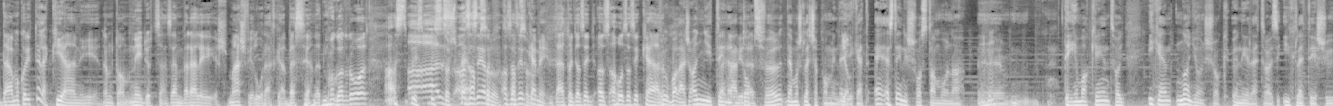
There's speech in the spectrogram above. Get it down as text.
de amikor itt tényleg kiállni, nem tudom, 4-500 ember elé, és másfél órát kell beszélned magadról, az, biztos, az, az, azért, abszolút, az azért abszolút. kemény. Tehát, hogy az egy, az, ahhoz azért kell. Jó, Balázs, annyi témát dobsz föl, de most lecsapom mindegyiket. Jó. E- ezt én is hoztam volna uh-huh. ö, témaként, hogy igen, nagyon sok önéletrajzi ihletésű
